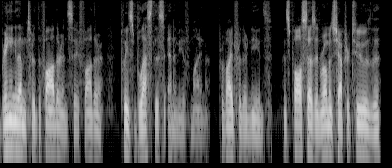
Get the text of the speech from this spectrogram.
bringing them to the Father and say, Father, please bless this enemy of mine, provide for their needs. As Paul says in Romans chapter 2, the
